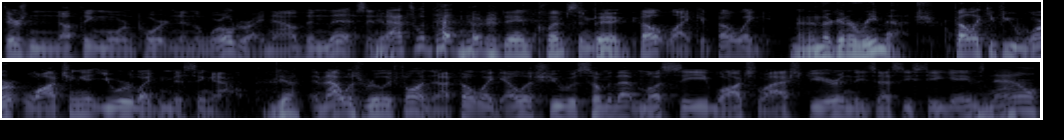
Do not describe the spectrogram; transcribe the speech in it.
there's nothing more important in the world right now than this. And that's what that Notre Dame Clemson big. felt like. It felt like And then they're going to rematch. felt like if you weren't watching it, you were like missing out. Yeah. And that was really fun. And I felt like LSU was some of that must see watch last year in these SEC games. Mm-hmm. Now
